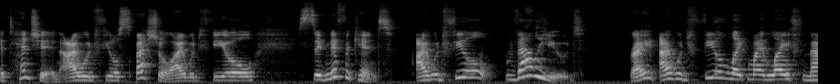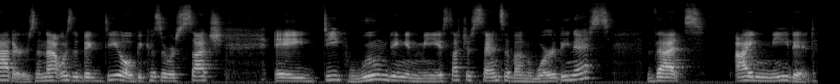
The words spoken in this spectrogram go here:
attention. I would feel special. I would feel significant. I would feel valued, right? I would feel like my life matters. And that was a big deal because there was such a deep wounding in me, such a sense of unworthiness that I needed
